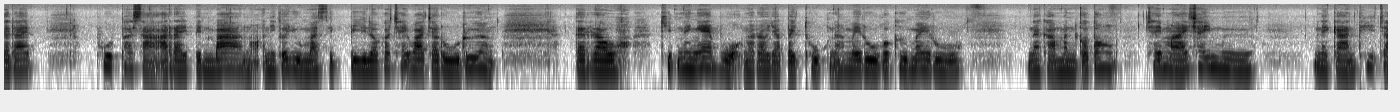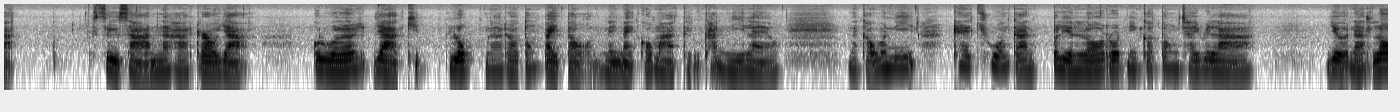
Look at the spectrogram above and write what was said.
จะได้ พูดภาษาอะไรเป็นบ้างเนาะอันนี้ก็อยู่มาสิบปีแล้วก็ใช่ว่าจะรู้เรื่อง แต่เราคิดในแง่บวกนะเราอย่าไปทุกนะไม่รู้ก็คือไม่รู้นะคะ มันก็ต้องใช้ไม้ใช้มือในการที่จะสื่อสารนะคะ เราอย่ากลัวแล้วอย่าคิดลบนะเราต้องไปต่อไหนๆก็มาถึงขั้นนี้แล้วนะคะวันนี้แค่ช่วงการเปลี่ยนล้อรถนี่ก็ต้องใช้เวลา เยอะนะล้อ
